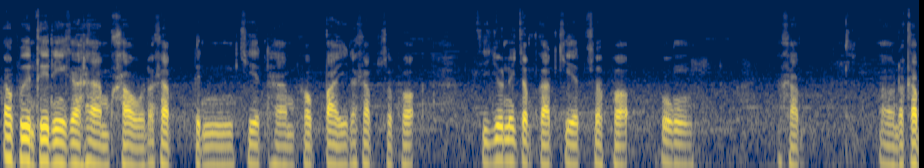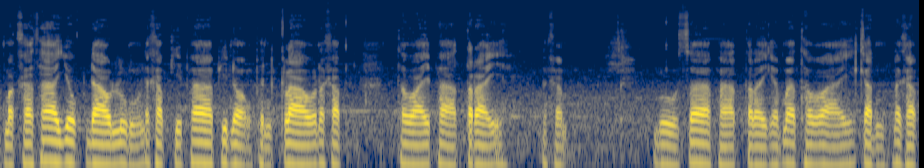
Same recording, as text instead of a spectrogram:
เอาพื้นที่นี้ก็ห้ามเข้านะครับ เป็นเขตห้ามเข้าไปนะครับ เฉพาะที่อยู่ในจำกัดเขตเฉพาะวงนะครับ เอานะครับมาคาท่ายกดาวลุงนะครับที่ผ้าพี่น้องเพิ่นกล่าวนะครับถวายผ้าไตรนะครับ บูชาผ้าไตรกันมาถวายกันนะครับ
